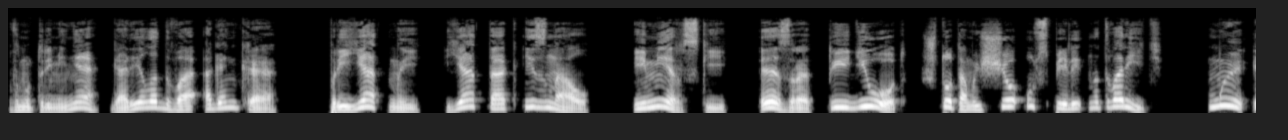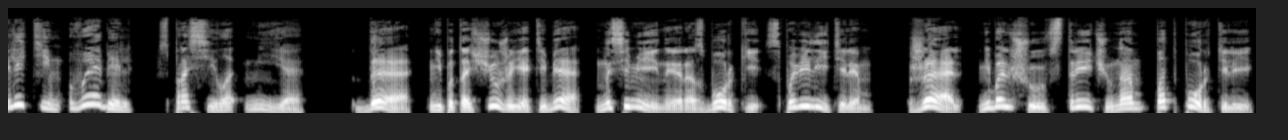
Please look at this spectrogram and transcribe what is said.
Внутри меня горело два огонька. Приятный, я так и знал. И мерзкий. Эзра, ты идиот, что там еще успели натворить? Мы летим в Эбель? Спросила Мия. Да, не потащу же я тебя на семейные разборки с повелителем. Жаль, небольшую встречу нам подпортили.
